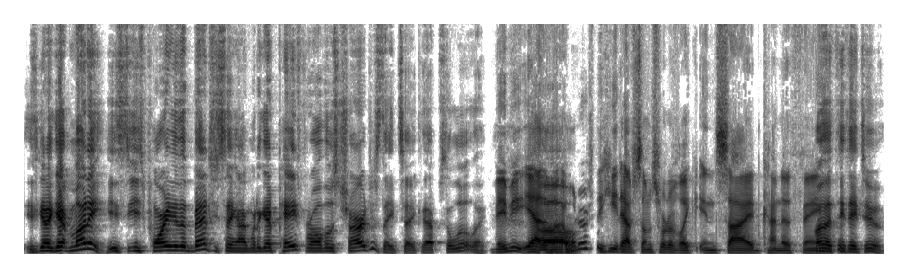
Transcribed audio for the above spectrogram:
he's going to get money. He's he's pointing to the bench. He's saying, "I'm going to get paid for all those charges they take." Absolutely. Maybe, yeah. Um, I wonder if the Heat have some sort of like inside kind of thing. Oh, I think they do.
